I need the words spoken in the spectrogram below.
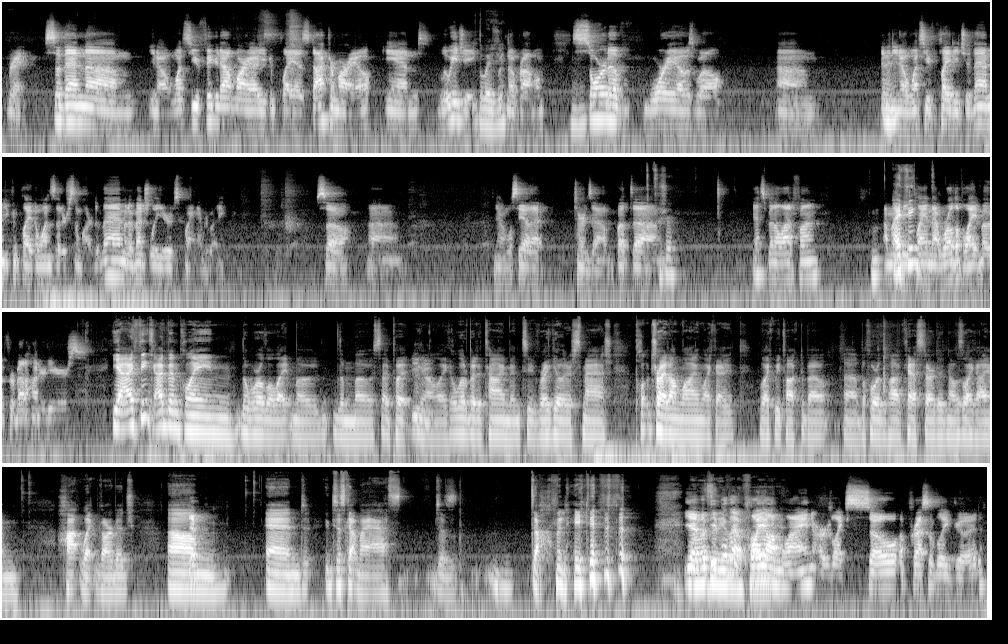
Right. So then, um, you know, once you figured out Mario, you can play as Dr. Mario and Luigi, Luigi. with no problem. Mm-hmm. Sort of Wario as well. Um, and then, you know, once you've played each of them, you can play the ones that are similar to them, and eventually you're just playing everybody. So, um, you know, we'll see how that turns out. But um, sure. yeah, it's been a lot of fun. I might I be think- playing that World of Light mode for about hundred years. Yeah, I think I've been playing the World of Light mode the most. I put you Mhm. know like a little bit of time into regular Smash. Pl- tried online like I like we talked about uh, before the podcast started, and I was like, I am hot wet garbage, um, and just got my ass just dominated. Yeah, the people that play online are like so oppressively good.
